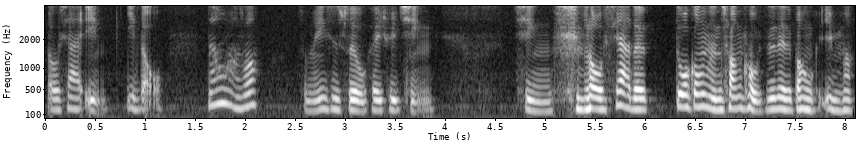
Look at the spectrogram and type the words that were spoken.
楼下印一楼，然后我想说什么意思？所以我可以去请请 楼下的多功能窗口之类的帮我印吗？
